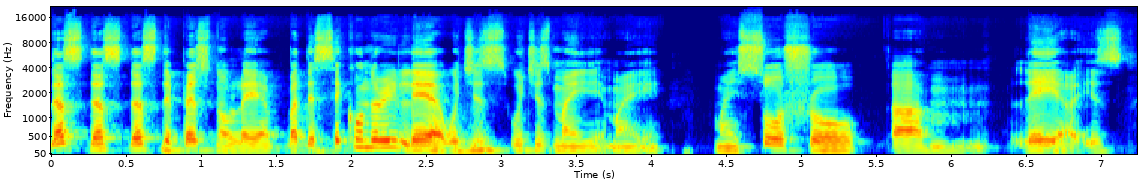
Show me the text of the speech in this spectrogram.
that's that's that's the personal layer. But the secondary layer, which Mhm. is which is my my my social um, layer, is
